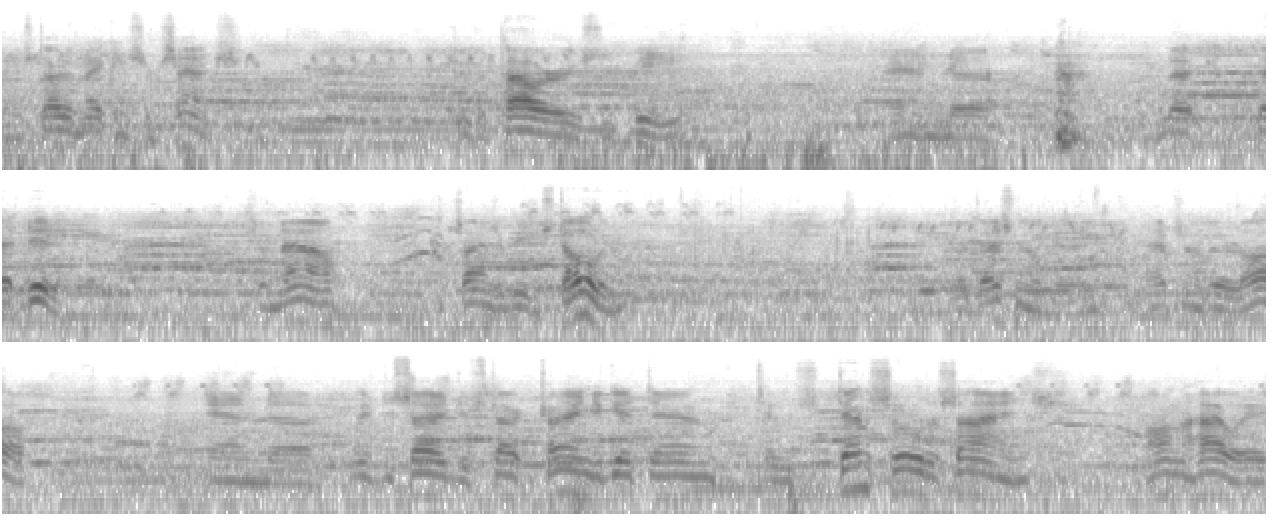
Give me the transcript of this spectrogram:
and it started making some sense to the powers that be, and uh, that that did it. So now signs are being stolen, but that's no good. That's no good at all. And uh, we've decided to start trying to get them to stencil the signs on the highway.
